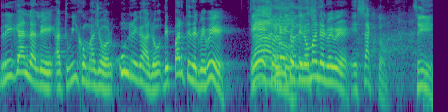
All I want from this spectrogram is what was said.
regálale a tu hijo mayor un regalo de parte del bebé. Claro, Eso es Y lo que esto te lo decía. manda el bebé. Exacto. Sí,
